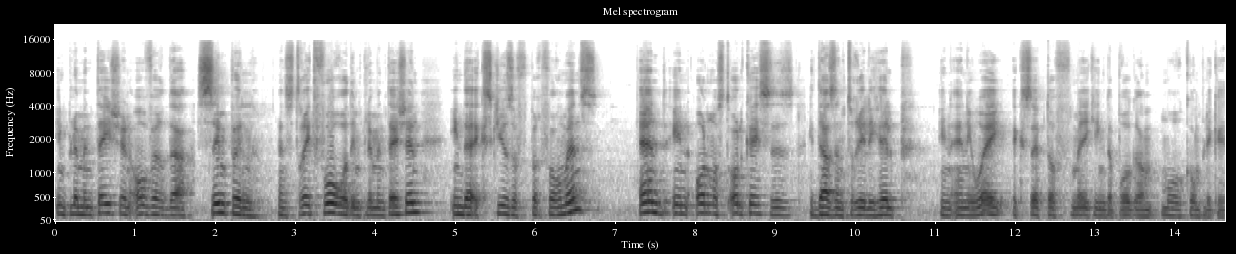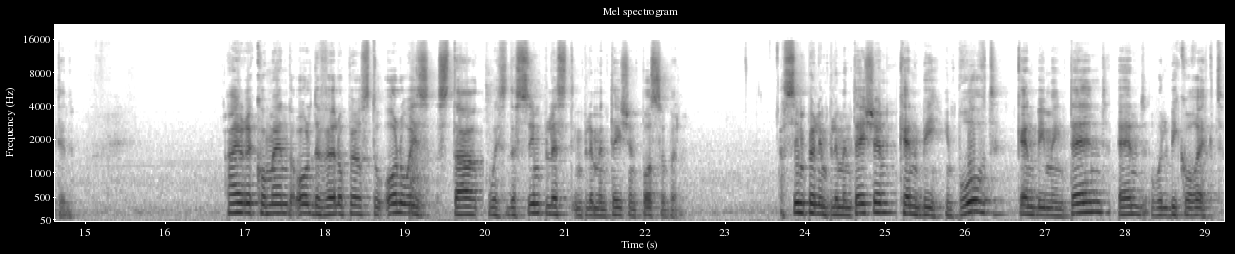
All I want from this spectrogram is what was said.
implementation over the simple and straightforward implementation in the excuse of performance. And in almost all cases, it doesn't really help in any way except of making the program more complicated. I recommend all developers to always start with the simplest implementation possible. A simple implementation can be improved, can be maintained, and will be correct.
